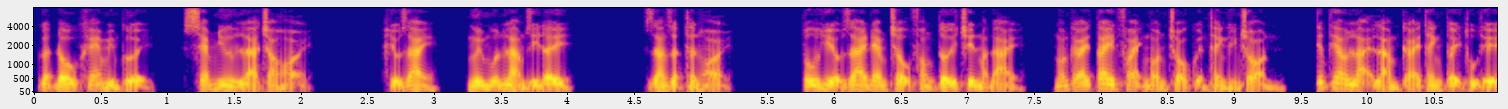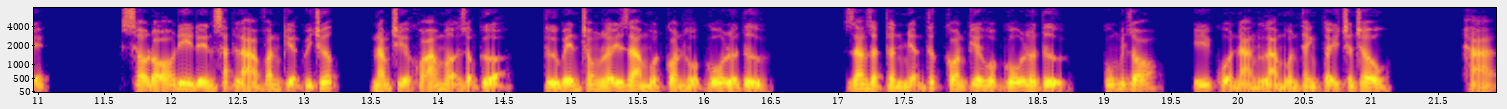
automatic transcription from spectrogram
gật đầu khẽ mỉm cười, xem như là chào hỏi. Hiểu dai ngươi muốn làm gì đây? Giang giật thần hỏi. Tô hiểu dai đem chậu phóng tới trên mặt đài, ngón cái tay phải ngón trỏ quyển thành hình tròn, tiếp theo lại làm cái thanh tẩy thủ thế. Sau đó đi đến sắt lá văn kiện quý trước nắm chìa khóa mở rộng cửa từ bên trong lấy ra một con hộp gỗ lớn tử. Giang giật thần nhận thức con kia hộp gỗ lớn tử cũng biết rõ ý của nàng là muốn thanh tẩy chân châu há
